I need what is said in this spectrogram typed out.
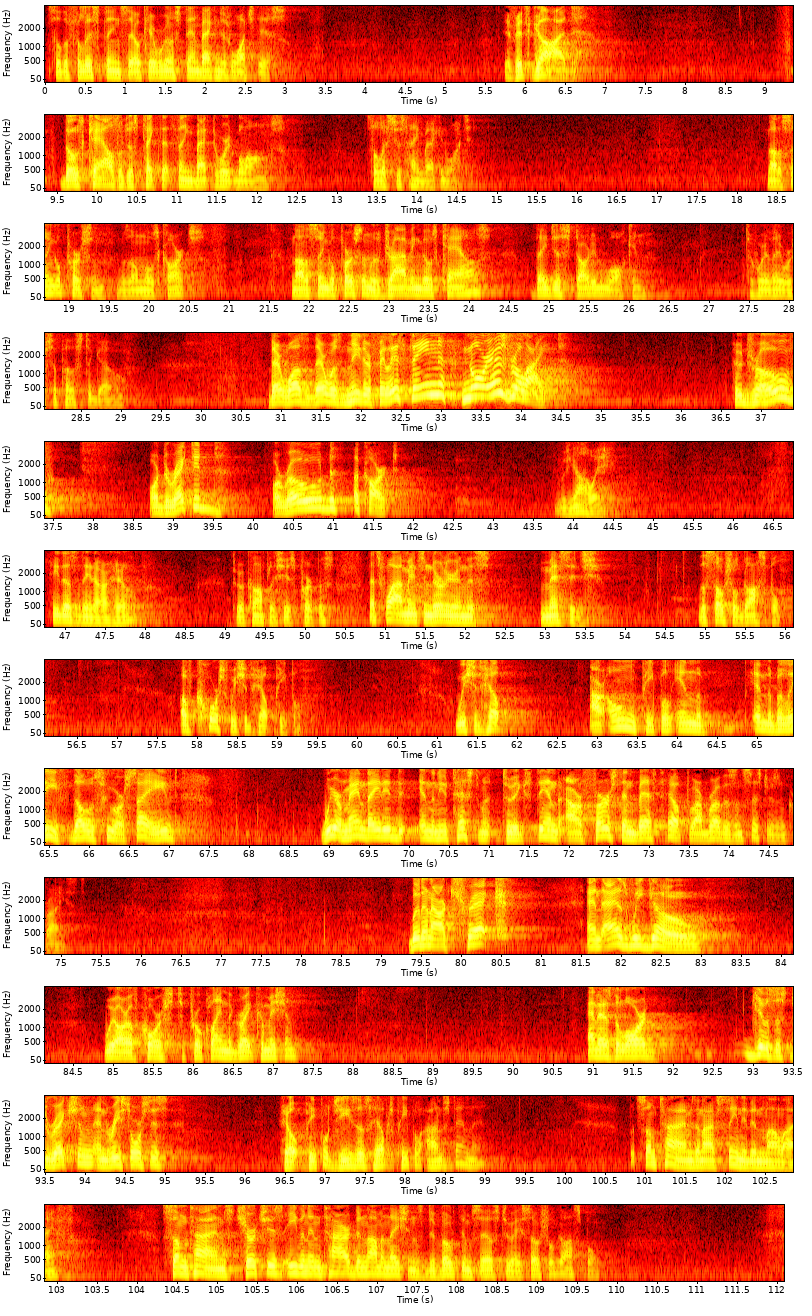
So the Philistines say, okay, we're going to stand back and just watch this. If it's God, those cows will just take that thing back to where it belongs. So let's just hang back and watch it. Not a single person was on those carts. Not a single person was driving those cows. They just started walking to where they were supposed to go. There was, there was neither Philistine nor Israelite who drove or directed or rode a cart. It was Yahweh. He doesn't need our help to accomplish His purpose. That's why I mentioned earlier in this message the social gospel. Of course, we should help people. We should help our own people in the, in the belief, those who are saved. We are mandated in the New Testament to extend our first and best help to our brothers and sisters in Christ. But in our trek and as we go, we are, of course, to proclaim the Great Commission. And as the Lord gives us direction and resources, help people. Jesus helped people. I understand that. But sometimes, and I've seen it in my life, sometimes churches, even entire denominations, devote themselves to a social gospel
